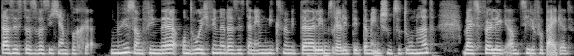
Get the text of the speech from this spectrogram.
Das ist das, was ich einfach mühsam finde und wo ich finde, dass es dann eben nichts mehr mit der Lebensrealität der Menschen zu tun hat, weil es völlig am Ziel vorbeigeht.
